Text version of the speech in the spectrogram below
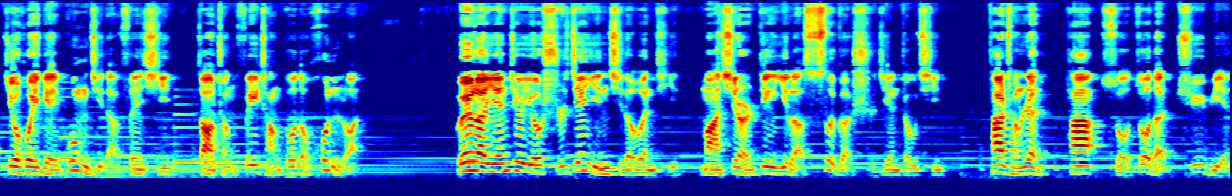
就会给供给的分析造成非常多的混乱。为了研究由时间引起的问题，马歇尔定义了四个时间周期。他承认他所做的区别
